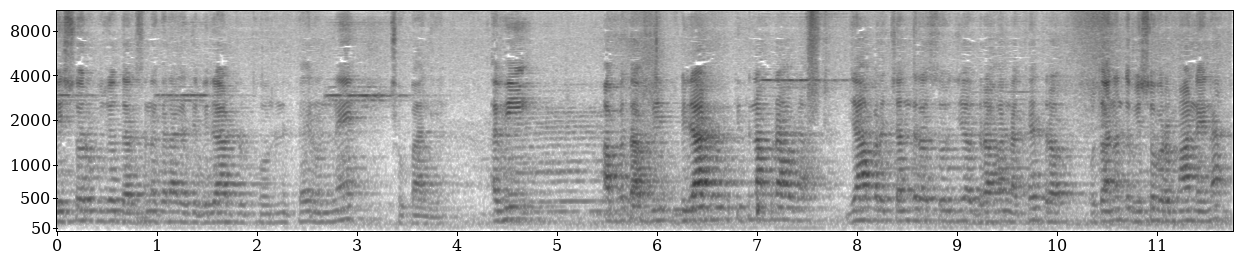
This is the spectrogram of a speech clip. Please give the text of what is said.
विश्व रूप जो दर्शन करा रहे थे, विराट रूप को उन्होंने, फिर उनने छुपा लिया। अभी अब बता विराट रूप कितना बड़ा होगा? जहाँ पर चंद्र, सूर्य, ग्रह, नक्षत्र, वो तो अनंत विश्व ब्रह्मांड है ना?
